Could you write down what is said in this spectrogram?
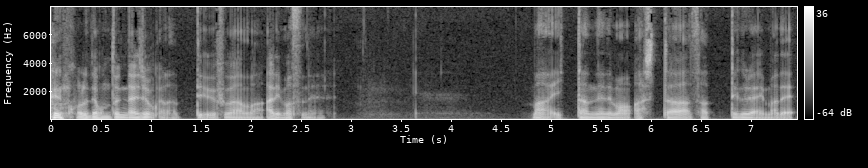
これで本当に大丈夫かなっていう不安はありますね。まあ一旦ね、でも明日、明後日ぐらいまで、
